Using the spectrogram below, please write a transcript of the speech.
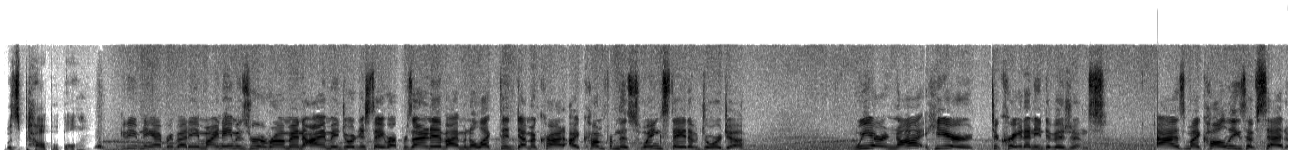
was palpable. Good evening, everybody. My name is Ruwa Romman. I am a Georgia State representative. I'm an elected Democrat. I come from the swing state of Georgia. We are not here to create any divisions. As my colleagues have said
